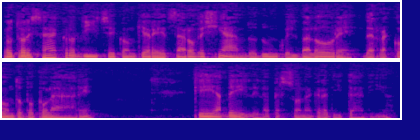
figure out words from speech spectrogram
L'autore sacro dice con chiarezza, rovesciando dunque il valore del racconto popolare, che è Abele la persona gradita a Dio.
